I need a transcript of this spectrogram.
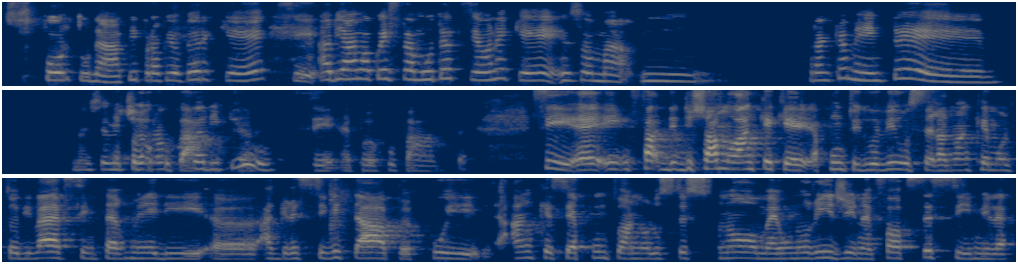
sfortunati proprio perché sì. abbiamo questa mutazione che, insomma, mh, mm, francamente, se mi ci preoccupa di più. Sì, è preoccupante. Sì, diciamo anche che appunto i due virus erano anche molto diversi in termini di eh, aggressività, per cui anche se appunto hanno lo stesso nome, un'origine forse simile,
